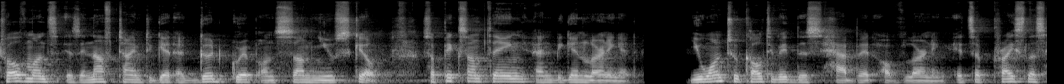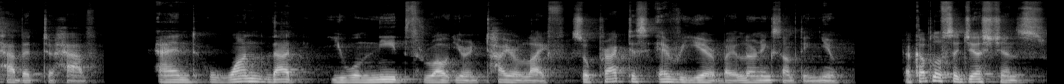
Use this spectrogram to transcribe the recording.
12 months is enough time to get a good grip on some new skill. So pick something and begin learning it. You want to cultivate this habit of learning. It's a priceless habit to have and one that you will need throughout your entire life. So practice every year by learning something new. A couple of suggestions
